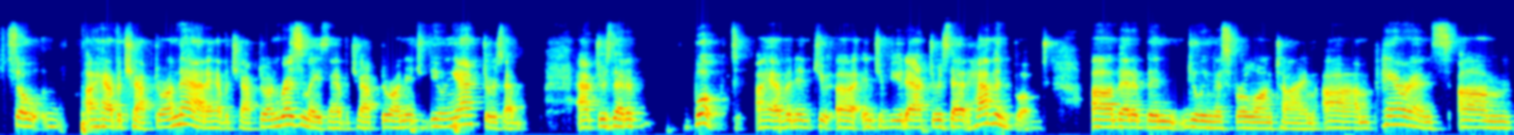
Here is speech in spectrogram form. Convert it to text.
so i have a chapter on that. I have a chapter on resumes. I have a chapter on interviewing actors. I have actors that have booked. I haven't inter- uh, interviewed actors that haven't booked uh, that have been doing this for a long time. Um, parents um,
